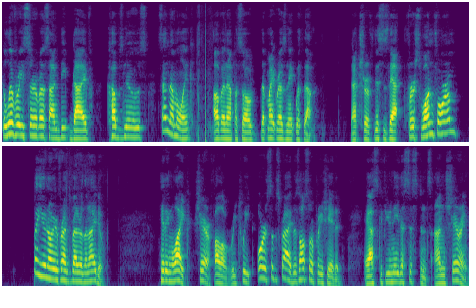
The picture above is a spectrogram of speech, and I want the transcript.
delivery service on Deep Dive Cubs News, send them a link of an episode that might resonate with them. Not sure if this is that first one for them, but you know your friends better than I do. Hitting like, share, follow, retweet, or subscribe is also appreciated. Ask if you need assistance on sharing.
